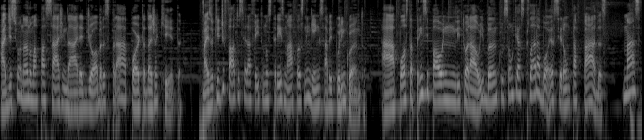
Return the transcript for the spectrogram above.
adicionando uma passagem da área de obras para a porta da jaqueta. Mas o que de fato será feito nos três mapas ninguém sabe por enquanto. A aposta principal em Litoral e Banco são que as clarabóias serão tapadas, mas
